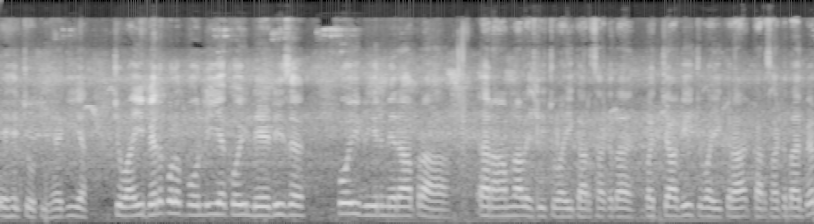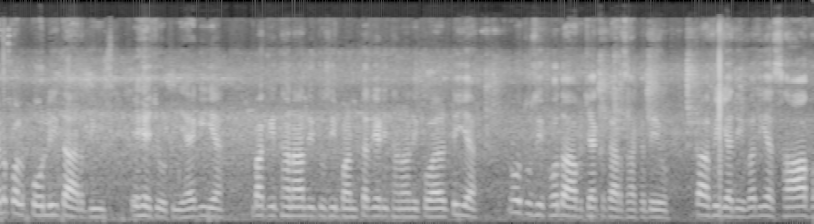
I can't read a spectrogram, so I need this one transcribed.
ਇਹ ਝੋਟੀ ਹੈਗੀ ਆ। ਚਵਾਈ ਬਿਲਕੁਲ ਪੋਲੀ ਹੈ ਕੋਈ ਲੇਡੀਜ਼ ਕੋਈ ਵੀਰ ਮੇਰਾ ਭਰਾ ਆਰਾਮ ਨਾਲ ਇਸ ਦੀ ਚੁਆਈ ਕਰ ਸਕਦਾ ਹੈ, ਬੱਚਾ ਵੀ ਚਵਾਈ ਕਰਾ, ਕਰ ਸਕਦਾ ਹੈ। ਬਿਲਕੁਲ ਪੋਲੀ ਧਾਰ ਦੀ ਇਹ ਝੋਟੀ ਹੈਗੀ ਆ। ਬਾਕੀ ਥਣਾ ਦੀ ਤੁਸੀਂ ਬਣਤਰ ਜਿਹੜੀ ਥਣਾ ਦੀ ਕੁਆਲਿਟੀ ਆ, ਉਹ ਤੁਸੀਂ ਖੁਦ ਆਪ ਚੈੱਕ ਕਰ ਸਕਦੇ ਹੋ। ਕਾਫੀ ਜ਼ਿਆਦਾ ਵਧੀਆ ਸਾਫ਼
